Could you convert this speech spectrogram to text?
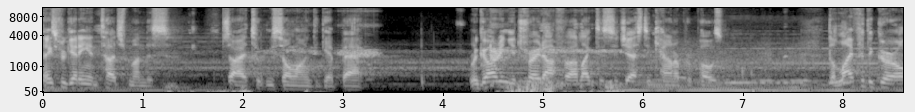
Thanks for getting in touch, Mundus. Sorry it took me so long to get back. Regarding your trade offer, I'd like to suggest a counter proposal. The life of the girl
